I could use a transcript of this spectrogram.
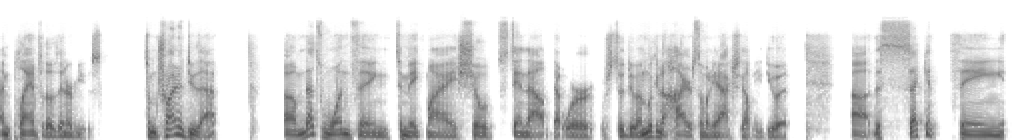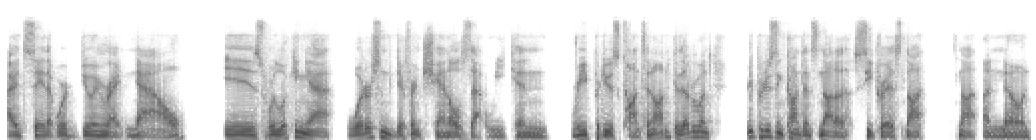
and plan for those interviews. So I'm trying to do that. Um, that's one thing to make my show stand out that we're, we're still doing. I'm looking to hire somebody to actually help me do it. Uh, the second thing I would say that we're doing right now is we're looking at what are some different channels that we can reproduce content on because everyone's reproducing content's not a secret it's not it's not unknown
